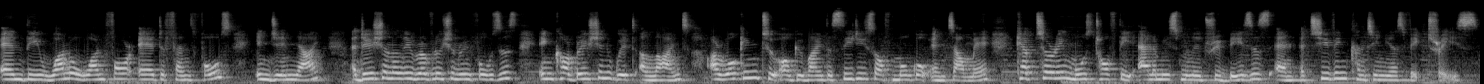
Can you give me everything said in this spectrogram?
and the 1014 Air Defense Force in Jimnyai. Additionally, revolutionary forces in cooperation with Alliance are working to occupy the cities of Mogok and Kyaukme, capturing most of the enemy's military bases and achieving continuous victories.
